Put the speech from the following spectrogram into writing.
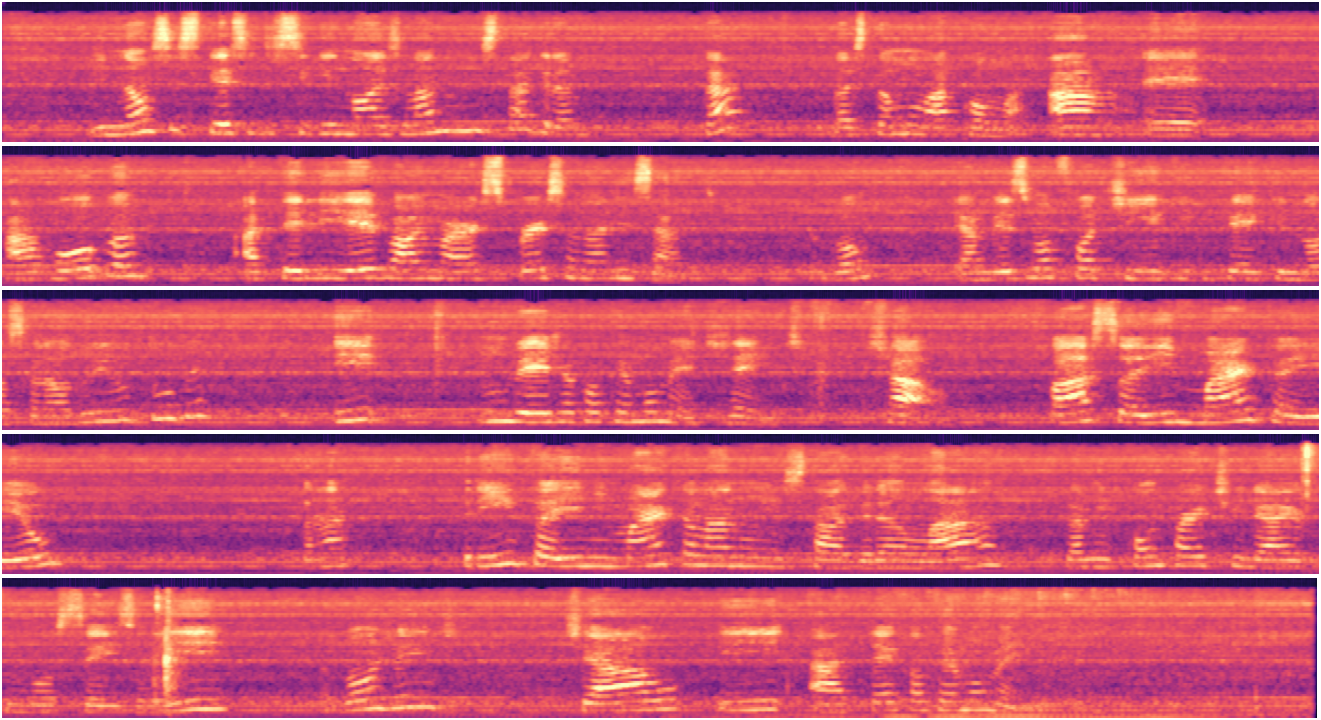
E não se esqueça de seguir nós lá no Instagram, tá? Nós estamos lá como a, é, arroba ateliê Valmars personalizado, tá bom? É a mesma fotinha aqui que tem aqui no nosso canal do YouTube. E um beijo a qualquer momento, gente. Tchau. Faça aí, marca eu, tá? Printa aí, me marca lá no Instagram lá, pra me compartilhar com vocês aí, tá bom, gente? Tchau e até qualquer momento.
